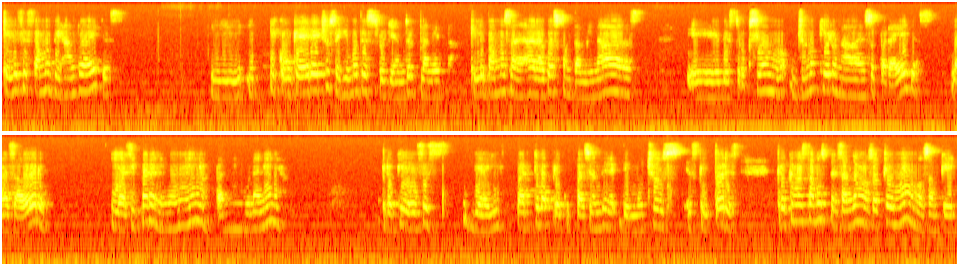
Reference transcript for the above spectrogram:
qué les estamos dejando a ellas? y, con qué derecho seguimos destruyendo el planeta. ¿Qué les vamos a dejar? Aguas contaminadas, eh, destrucción. Yo no quiero nada de eso para ellas, las adoro. Y así para ningún niño, para ninguna niña. Creo que ese es de ahí parte la preocupación de, muchos escritores. Creo que no estamos pensando en nosotros mismos, aunque el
